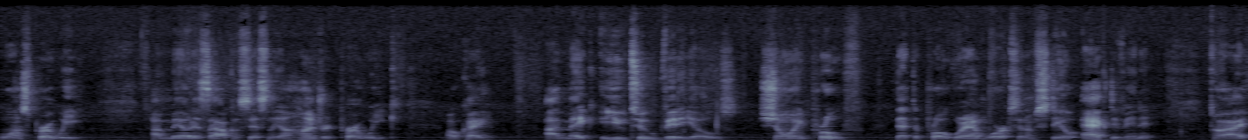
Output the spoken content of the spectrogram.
once per week. I mail this out consistently, a hundred per week. Okay. I make YouTube videos showing proof that the program works and I'm still active in it. All right.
